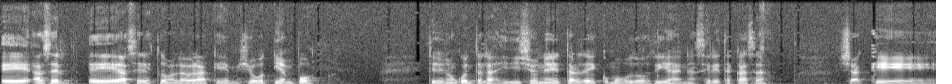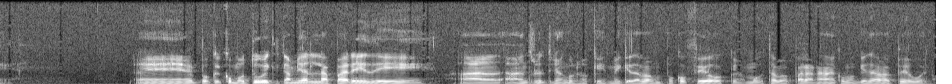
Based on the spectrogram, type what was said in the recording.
Eh, hacer, eh, hacer esto, la verdad que me llevó tiempo. Teniendo en cuenta las ediciones, tardé como dos días en hacer esta casa ya que eh, porque como tuve que cambiar la pared de adentro del triángulo lo que me quedaba un poco feo que no me gustaba para nada como quedaba pero bueno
